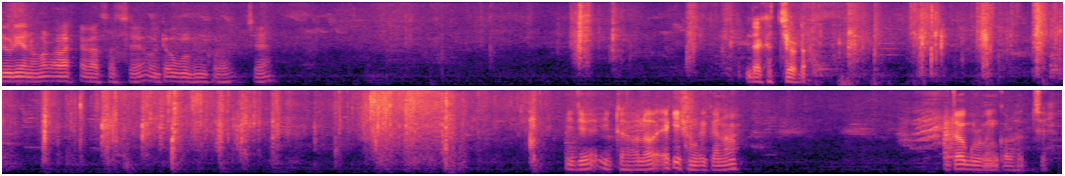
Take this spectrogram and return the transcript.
দুরিয়ান আমার আর একটা গাছ আছে, ওইটাও গ্রুপিং করা হচ্ছে। দেখাচ্ছি ওটা। এই যে, এটা হলো একই সঙ্গে কেনা। এটাও গ্রুমিং করা হচ্ছে।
